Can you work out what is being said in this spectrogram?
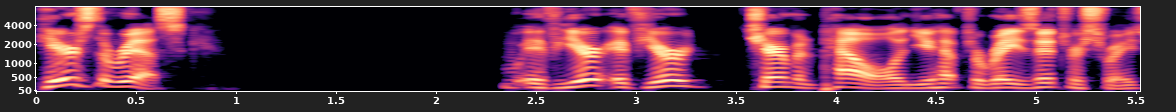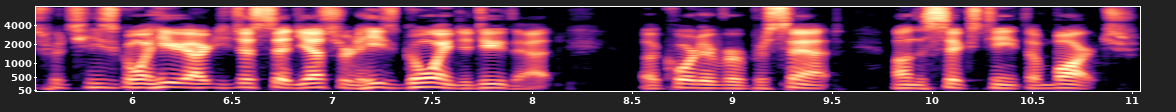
here's the risk. If you're if you're Chairman Powell and you have to raise interest rates, which he's going, he, he just said yesterday he's going to do that, a quarter of a percent on the 16th of March.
